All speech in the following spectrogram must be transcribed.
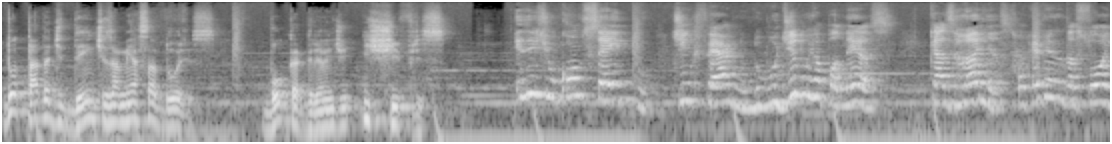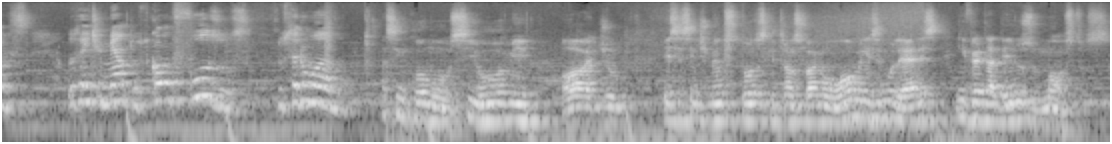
dotada de dentes ameaçadores, boca grande e chifres. Existe um conceito de inferno do budismo japonês que as ranias são representações dos sentimentos confusos do ser humano. Assim como ciúme, ódio, esses sentimentos todos que transformam homens e mulheres em verdadeiros monstros.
